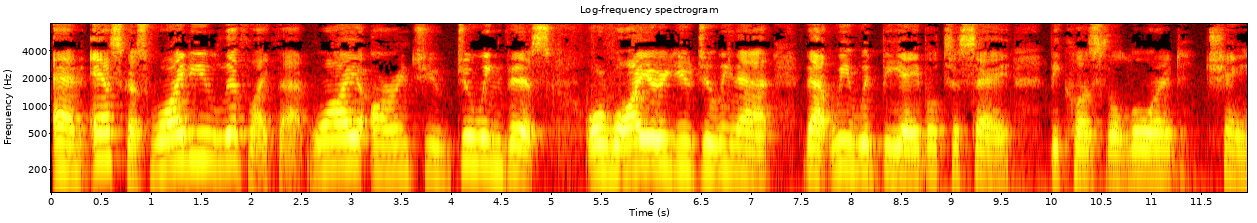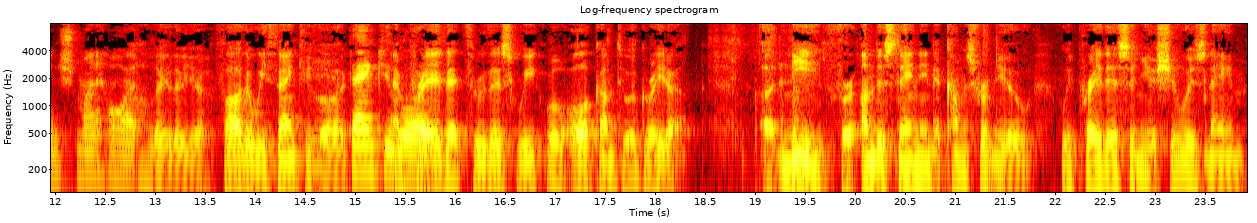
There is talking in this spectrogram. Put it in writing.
and ask us, why do you live like that? Why aren't you doing this? Or why are you doing that? That we would be able to say, because the Lord changed my heart. Hallelujah. Father, we thank you, Lord. Thank you, and Lord. pray that through this week we'll all come to a greater uh, need for understanding that comes from you. We pray this in Yeshua's name.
